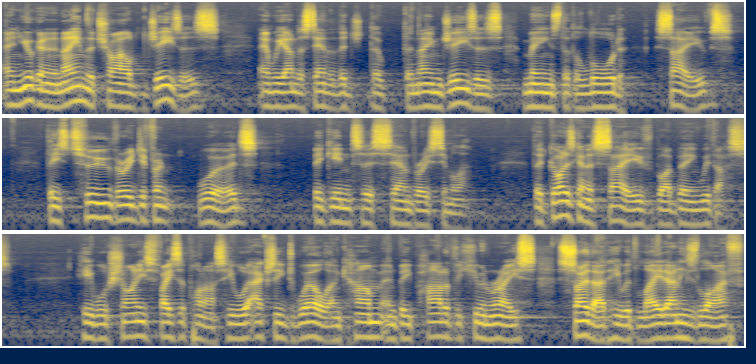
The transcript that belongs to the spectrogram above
and you're going to name the child Jesus, and we understand that the, the, the name Jesus means that the Lord saves, these two very different words begin to sound very similar. That God is going to save by being with us. He will shine his face upon us. He will actually dwell and come and be part of the human race so that he would lay down his life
